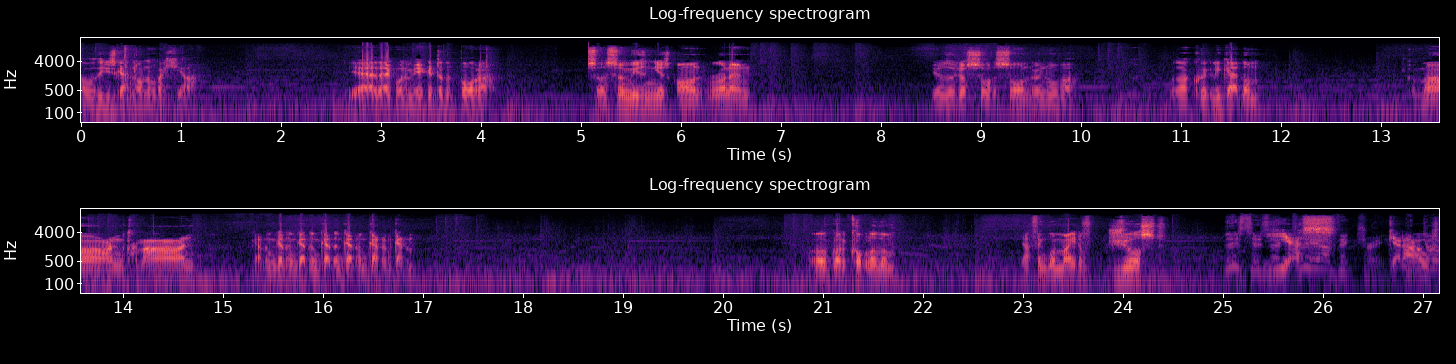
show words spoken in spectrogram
Oh, How are these getting on over here? Yeah, they're going to make it to the border. So some reason you aren't running. You are just sort of sauntering over. Will that quickly get them? Come on, come on! Get them, get them, get them, get them, get them, get them, get them! Oh, I've got a couple of them. Yeah, I think we might have just Yes. Get out.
